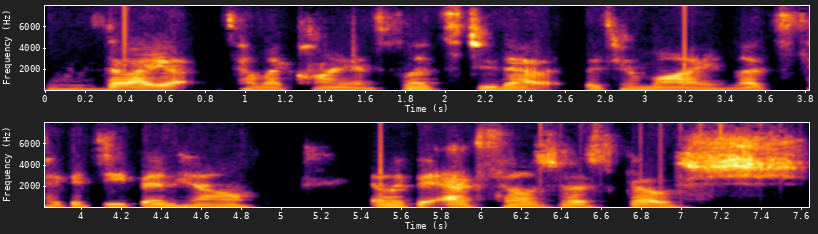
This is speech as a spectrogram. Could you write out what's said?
Mm. So I tell my clients, let's do that with your mind. Let's take a deep inhale, and with the exhale, just go shh.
